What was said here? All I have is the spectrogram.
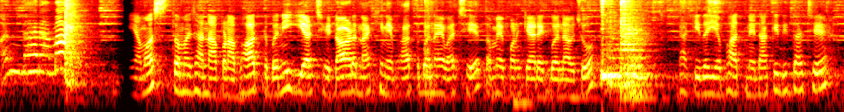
અંધારામાં. અહીંયા મસ્ત મજાના આપણા ભાત બની ગયા છે. દાળ નાખીને ભાત બનાવ્યા છે. તમે પણ ક્યારેક બનાવજો. ઢાંકી દઈએ ભાતને, ઢાંકી દીધા છે.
